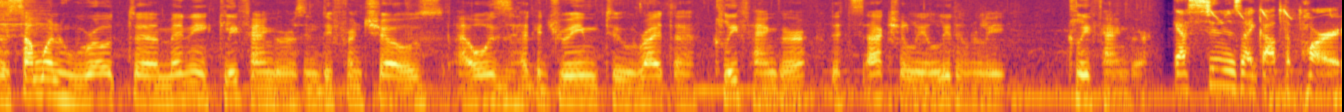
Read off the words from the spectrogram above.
As someone who wrote uh, many cliffhangers in different shows, I always had a dream to write a cliffhanger that's actually literally cliffhanger. As soon as I got the part,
